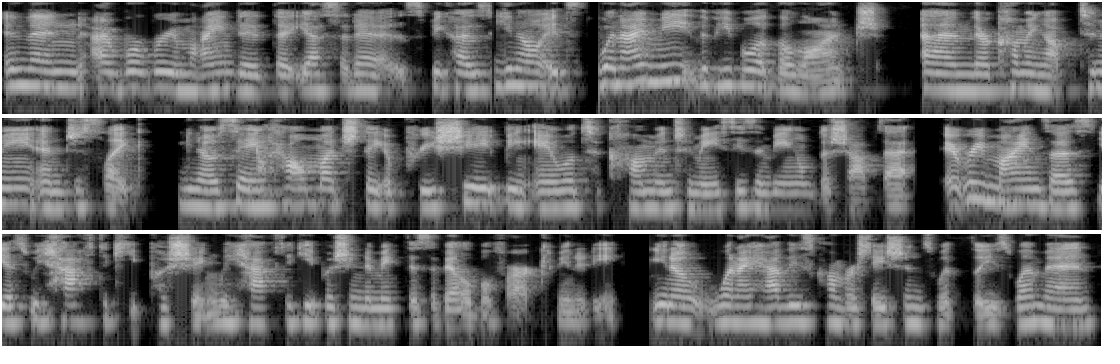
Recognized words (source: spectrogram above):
And then I, we're reminded that yes, it is because, you know, it's when I meet the people at the launch and they're coming up to me and just like, you know, saying how much they appreciate being able to come into Macy's and being able to shop that. It reminds us, yes, we have to keep pushing. We have to keep pushing to make this available for our community. You know, when I have these conversations with these women,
